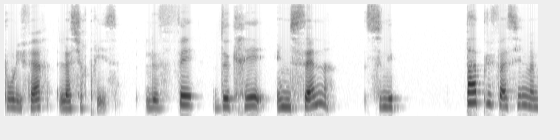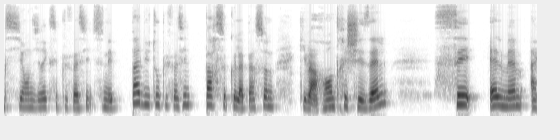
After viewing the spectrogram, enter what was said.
pour lui faire la surprise. Le fait de créer une scène, ce n'est pas plus facile, même si on dirait que c'est plus facile, ce n'est pas du tout plus facile parce que la personne qui va rentrer chez elle, c'est elle-même à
